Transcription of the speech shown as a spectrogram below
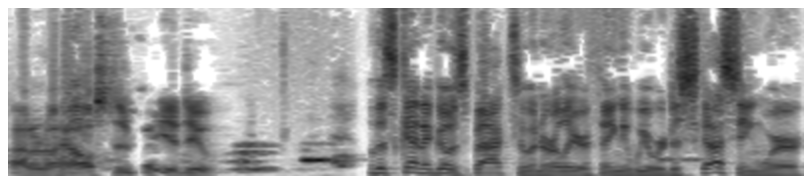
I don't know how else to what you do. Well, this kind of goes back to an earlier thing that we were discussing where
